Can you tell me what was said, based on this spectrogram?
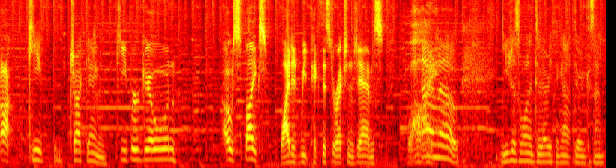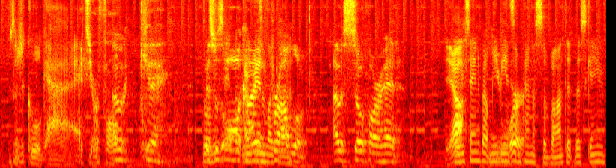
Oh, Keep trucking. keep her going. Oh, spikes. Why did we pick this direction, Jams? Why? I don't know. You just want to do everything I'm doing because I'm such a cool guy. It's your fault. Okay. What This was all about kinds of like problem. I was so far ahead. Yeah. What yeah. were you saying about me being were. some kind of savant at this game?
